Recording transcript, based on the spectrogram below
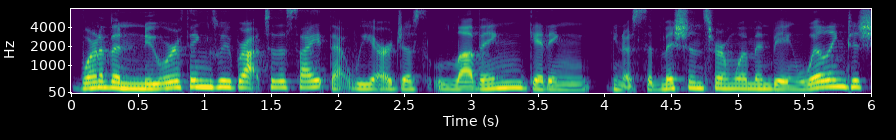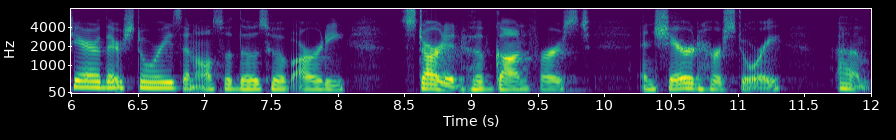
one of the newer things we brought to the site that we are just loving getting you know submissions from women being willing to share their stories and also those who have already started who have gone first and shared her story um,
